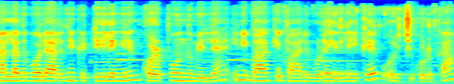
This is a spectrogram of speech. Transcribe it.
നല്ലതുപോലെ അരഞ്ഞു കിട്ടിയില്ലെങ്കിലും കുഴപ്പമൊന്നുമില്ല. ഇനി ബാക്കി പാലും കൂടെ ഇതിലേക്ക് ഒഴിച്ചു കൊടുക്കാം.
